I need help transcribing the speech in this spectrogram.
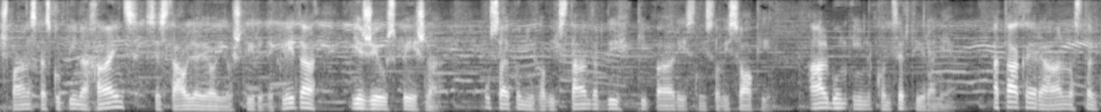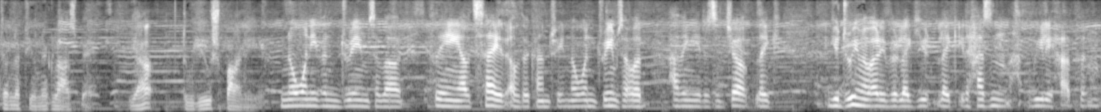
Španska skupina Heinz, sestavljajo jo štiri dekleta, je že uspešna, vsaj po njihovih standardih, ki pa res niso visoki. Album in koncertiranje. A taka je realnost alternativne glasbe. Ja, tudi v Španiji. No one even dreams about playing outside of the country. No one dreams about having it as a job. Like you dream about it, but like you like it hasn't really happened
